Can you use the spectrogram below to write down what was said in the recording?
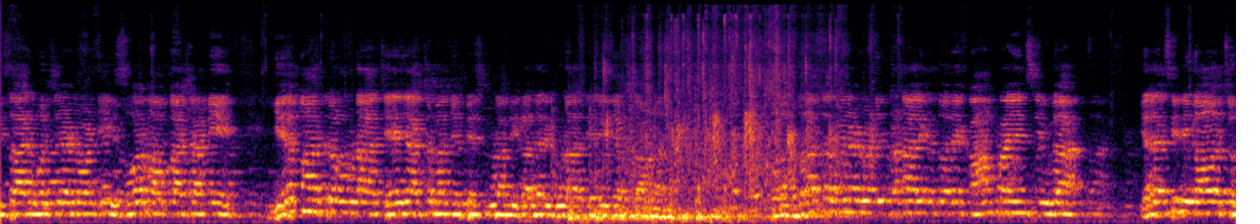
ఈసారి వచ్చినటువంటి సువర్ణ అవకాశాన్ని ఏ మాత్రం కూడా చేజార్చమని చెప్పేసి కూడా మీకు అందరికి కూడా తెలియజేస్తా ఉన్నాను. ఒక బృహత్తరమైనటువంటి ప్రణాళికతోనే కాంప్రహెన్సివ్గా ఎలక్ట్రిసిటీ కావచ్చు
